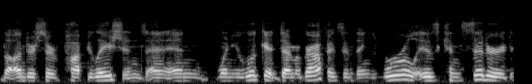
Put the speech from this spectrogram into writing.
the underserved populations. And, and, when you look at demographics and things, rural is considered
